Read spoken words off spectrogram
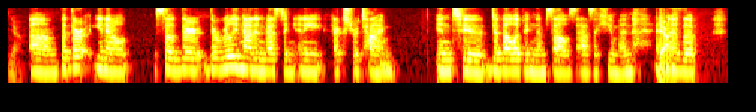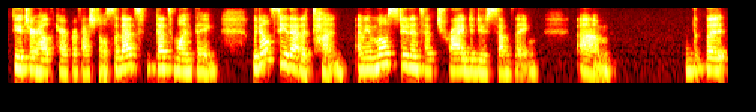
Yeah. Um, but they're, you know, so they're they're really not investing any extra time into developing themselves as a human and yeah. as a future healthcare professional. So that's that's one thing. We don't see that a ton. I mean, most students have tried to do something. Um, but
